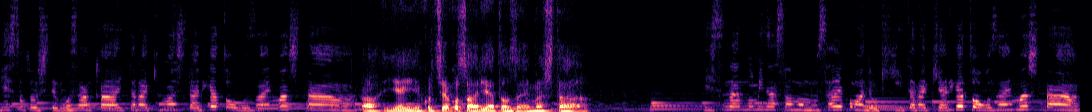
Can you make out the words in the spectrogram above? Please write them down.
ゲストとしてご参加いただきました。ありがとうございました。あ、いえいえ、こちらこそありがとうございました。リスナーの皆様も最後までお聞きいただきありがとうございました。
